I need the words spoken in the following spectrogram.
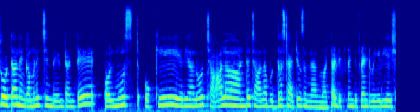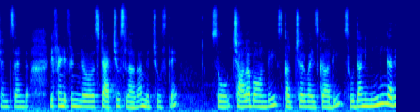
చోట నేను గమనించింది ఏంటంటే ఆల్మోస్ట్ ఒకే ఏరియాలో చాలా అంటే చాలా బుద్ధ స్టాచ్యూస్ ఉన్నాయన్నమాట. Different different variations and different different statues లాగా మీరు చూస్తే. సో చాలా బాగుంది స్కల్ప్చర్ వైజ్గా అది. సో దాని మీనింగ్ అది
